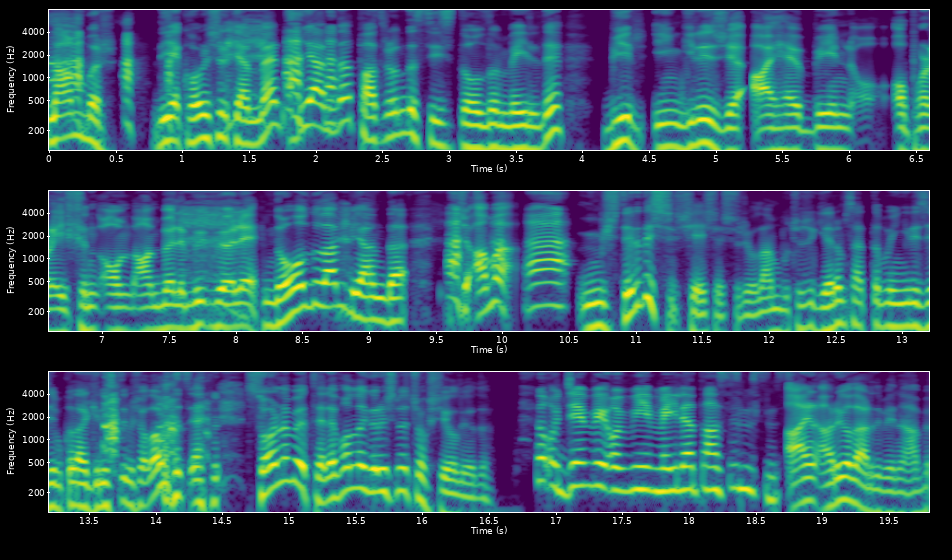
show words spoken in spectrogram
number diye konuşurken ben bir anda patronun da CC'de olduğum mailde bir İngilizce I have been operation on, on böyle böyle ne oldu lan bir anda ama müşteri de şey şaşırıyor lan bu çocuk yarım saatte bu İngilizceyi bu kadar geliştirmiş olamaz yani. Sonra böyle telefonla görüşmede çok şey oluyordu. o Cem Bey o ma- maili atan siz misiniz? Aynı arıyorlardı beni abi.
